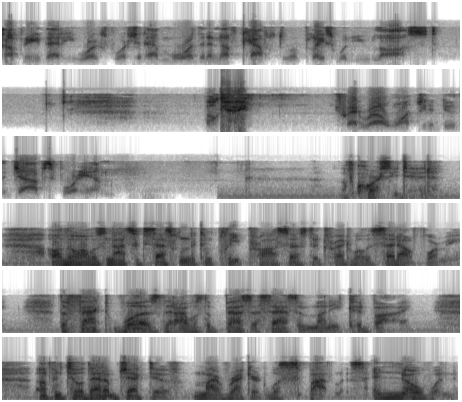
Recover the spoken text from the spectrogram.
company that he works for should have more than enough capital to replace what you lost. Okay. Treadwell wants you to do the jobs for him. Of course he did. Although I was not successful in the complete process that Treadwell had set out for me, the fact was that I was the best assassin money could buy, Up until that objective, my record was spotless, and no one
